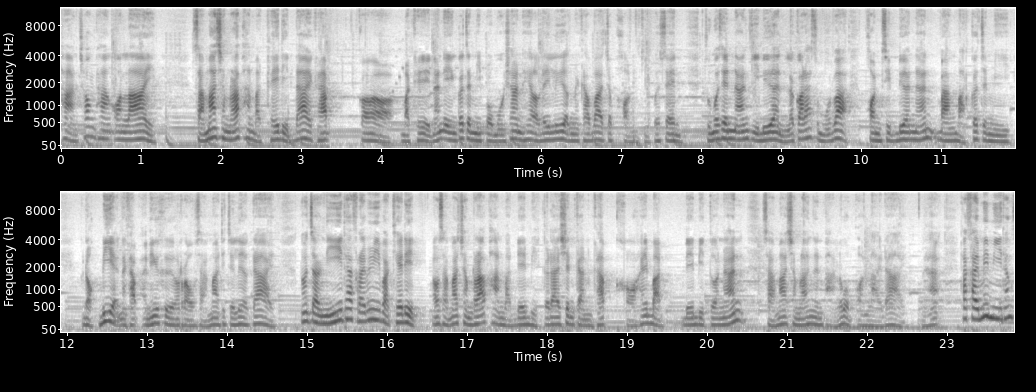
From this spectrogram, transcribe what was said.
ผ่านช่องทางออนไลน์ สามารถชำระผ่านบัตรเครดิตได้ครับ ก็บัตรเครดิตนั่นเองก็จะมีโปรโมชั่นให้เราได้เลือกนะครับว่าจะผ่อนกี่เปอร์เซ็นต์ศูนย์เปอร์เซ็นต์นั้นกี่เดือน แล้วก็ถ้าสมมุติว่าผ่อน 10 เดือนนั้น บางบัตรก็จะมีดอกเบี้ยนะครับ อันนี้ก็คือเราสามารถที่จะเลือกได้ นอกจากนี้ถ้าใครไม่มีบัตรเครดิต เราสามารถชำระผ่านบัตรเดบิตก็ได้เช่นกันครับ ขอให้บัตรเดบิตตัวนั้น สามารถชำระเงินผ่านระบบออนไลน์ได้นะฮะ ถ้าใครไม่มีทั้ง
